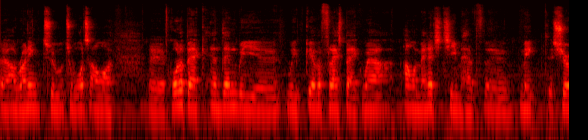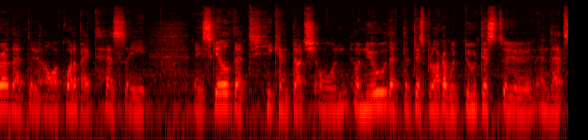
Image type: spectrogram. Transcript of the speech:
uh, are running to towards our Uh, quarterback, and then we uh, we give a flashback where our manager team have uh, made sure that our quarterback has a a skill that he can dodge or, or knew that, that this blocker would do this uh, and that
